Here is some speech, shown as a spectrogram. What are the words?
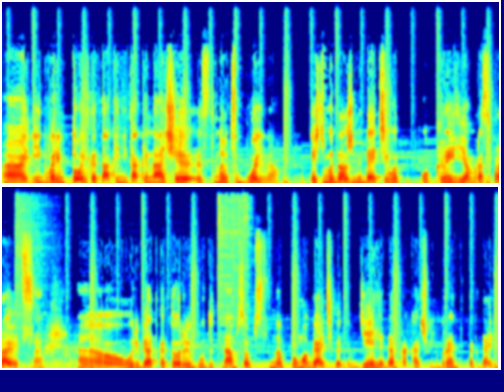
э, и говорим только так и никак иначе, становится больно. То есть мы должны дать вот крыльям расправиться у ребят, которые будут нам, собственно, помогать в этом деле, да, прокачивать бренд и так далее.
